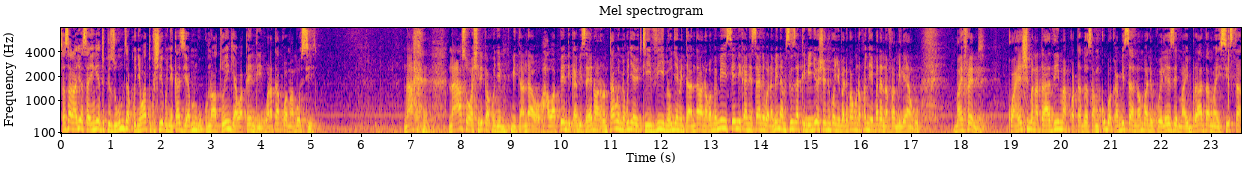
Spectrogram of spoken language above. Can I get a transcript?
sasa najua saa ingine tukizungumza kwenye watu kushiriki kwenye kazi ya mungu kuna watu wengi hawapendi wanataka kuwa mabosi. Na na haswa washirika kwenye mitandao hawapendi kabisa. Yaani tangu imekuja tv imekuja mitandao nakwambia mi siendi kanisani bwana mi namsikiliza tb niko nyumbani kwangu nafanya ibada na familia yangu. My friend kwa heshima na taadhima kwa tabasamu kubwa kabisa naomba nikueleze my brother my sister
